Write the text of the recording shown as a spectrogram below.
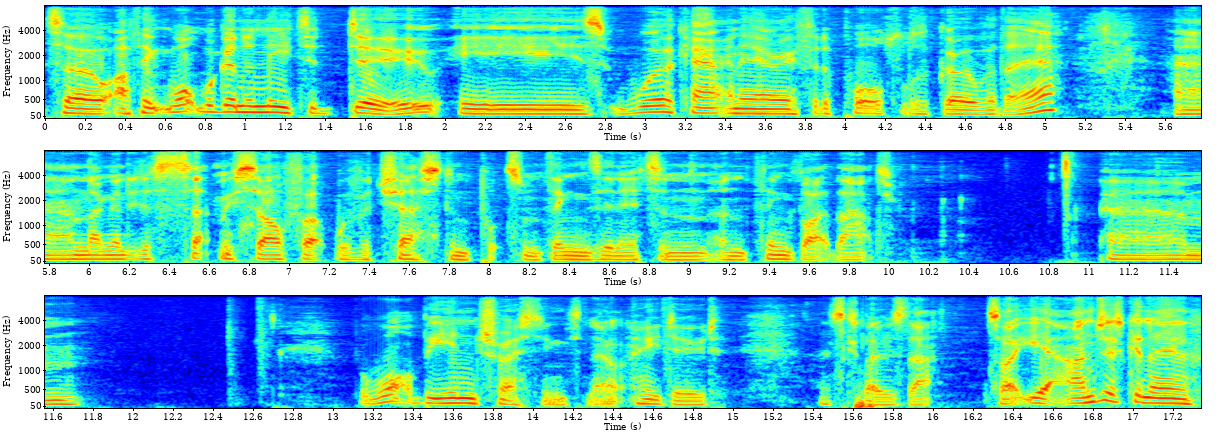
so I think what we're going to need to do is work out an area for the portal to go over there, and I'm going to just set myself up with a chest and put some things in it and, and things like that. Um, but what will be interesting to know, hey dude, let's close that. So yeah, I'm just going to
